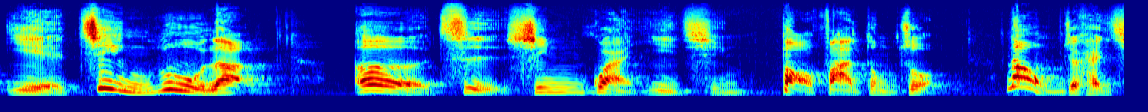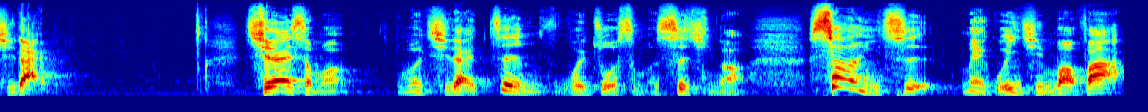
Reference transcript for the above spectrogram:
也进入了二次新冠疫情爆发的动作。那我们就开始期待，期待什么？我们期待政府会做什么事情啊？上一次美国疫情爆发，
